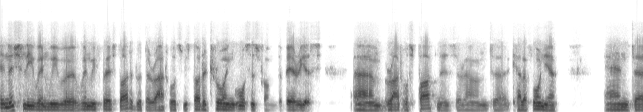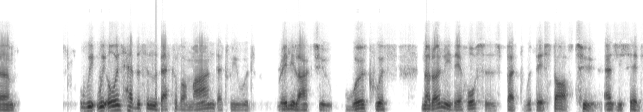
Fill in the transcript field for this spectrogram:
initially, when we were when we first started with the right horse, we started drawing horses from the various um, right horse partners around uh, California. And um, we, we always had this in the back of our mind that we would really like to work with not only their horses, but with their staff too. As you said,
